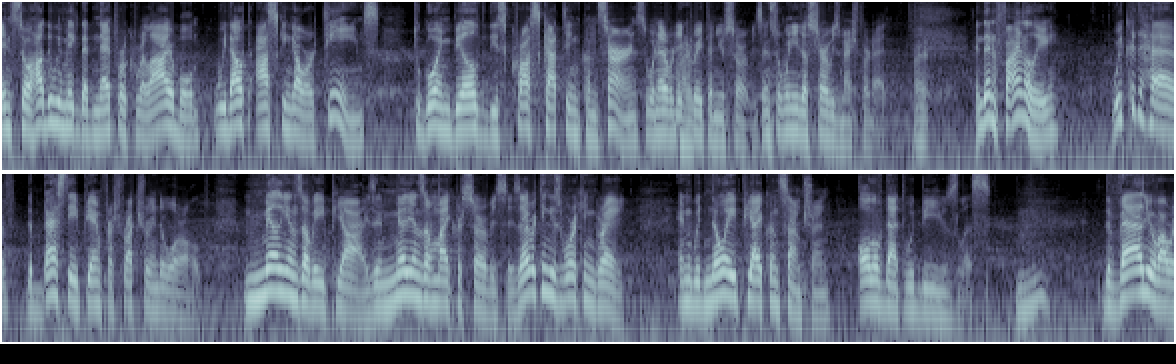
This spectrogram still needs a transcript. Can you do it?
And so how do we make that network reliable without asking our teams to go and build these cross-cutting concerns whenever right. they create a new service. And so we need a service mesh for that. Right. And then finally, we could have the best API infrastructure in the world, millions of APIs and millions of microservices, everything is working great, and with no API consumption, all of that would be useless. Mm -hmm. The value of our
